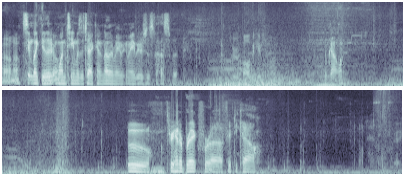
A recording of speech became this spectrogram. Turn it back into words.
I don't know. Seemed like the other wrong. one team was attacking another. Maybe maybe it was just us, but There's a revolver here. I've got one. Ooh, 300 brick for a 50 cal. I don't have these brick.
